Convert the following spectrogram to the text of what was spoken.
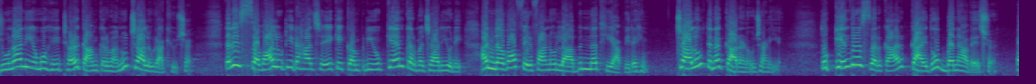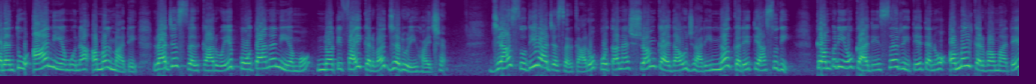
જૂના નિયમો હેઠળ કામ કરવાનું ચાલુ રાખ્યું છે. ત્યારે સવાલ ઉઠી રહ્યા છે કે કંપનીઓ કેમ કર્મચારીઓને આ નવા ફેરફારનો લાભ નથી આપી રહી? ચાલો તેના કારણો જાણીએ. તો કેન્દ્ર સરકાર કાયદો બનાવે છે, પરંતુ આ નિયમોના અમલ માટે રાજ્ય સરકારોએ પોતાના નિયમો નોટિફાઈ કરવા જરૂરી હોય છે. જ્યાં સુધી રાજ્ય સરકારો પોતાના શ્રમ કાયદાઓ જારી ન કરે, ત્યાં સુધી કંપનીઓ કાયદેસર રીતે તેનો અમલ કરવા માટે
